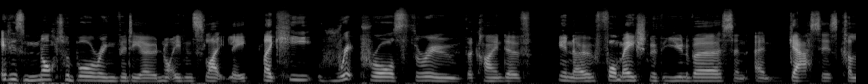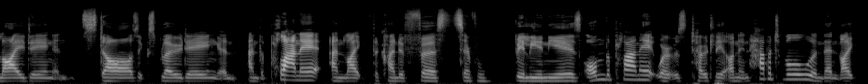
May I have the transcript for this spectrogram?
It is not a boring video, not even slightly. Like, he rip roars through the kind of you know, formation of the universe and, and gases colliding and stars exploding and, and the planet and like the kind of first several billion years on the planet where it was totally uninhabitable and then like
